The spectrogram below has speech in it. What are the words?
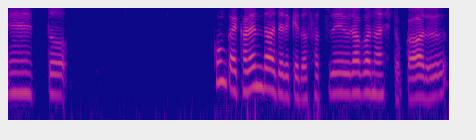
えー、っと、今回カレンダー出るけど撮影裏話とかある？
